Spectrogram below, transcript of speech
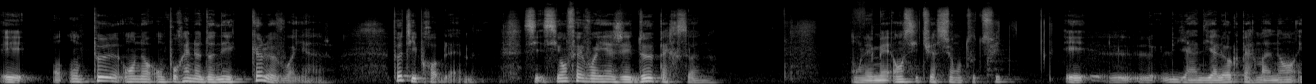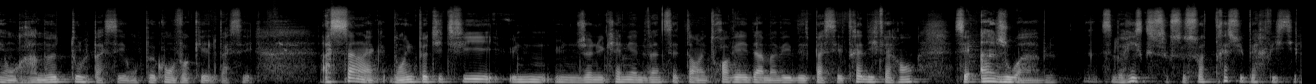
Et on, peut, on, pourrait ne donner que le voyage. Petit problème. Si, on fait voyager deux personnes, on les met en situation tout de suite et il y a un dialogue permanent et on rameute tout le passé, on peut convoquer le passé. À cinq, dont une petite fille, une, jeune Ukrainienne de 27 ans et trois vieilles dames avec des passés très différents, c'est injouable. C'est le risque que ce soit très superficiel.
